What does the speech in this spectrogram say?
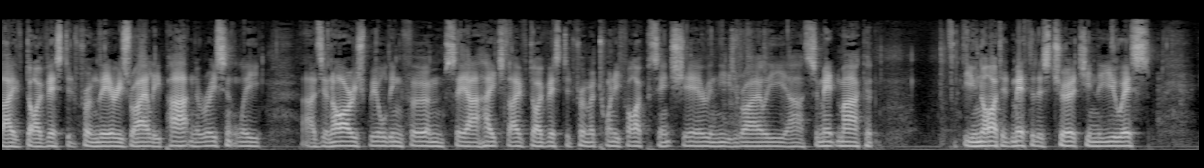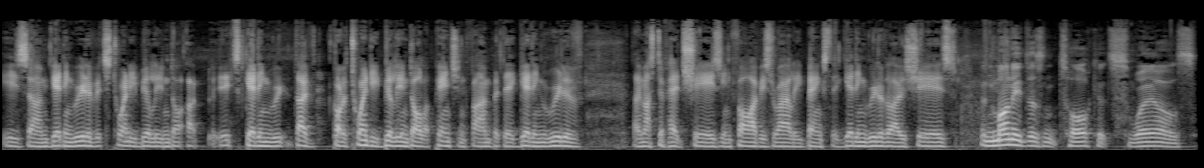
they've divested from their Israeli partner recently. Uh, there's an Irish building firm, CRH, they've divested from a 25% share in the Israeli uh, cement market. The United Methodist Church in the US is um, getting rid of its twenty billion. Uh, it's getting ri- they've got a twenty billion dollar pension fund, but they're getting rid of. They must have had shares in five Israeli banks. They're getting rid of those shares. And money doesn't talk; it swears.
